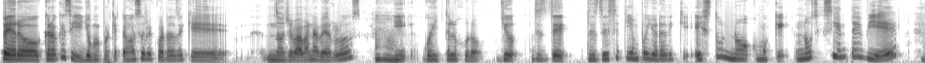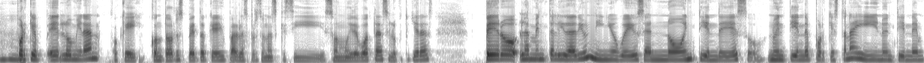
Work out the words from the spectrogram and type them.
Pero creo que sí, yo porque tengo esos recuerdos de que nos llevaban a verlos. Y, güey, te lo juro, yo desde, desde ese tiempo yo era de que esto no, como que no se siente bien. Porque eh, lo miran, ok, con todo respeto, ok, para las personas que sí son muy devotas y lo que tú quieras, pero la mentalidad de un niño, güey, o sea, no entiende eso, no entiende por qué están ahí, no entienden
